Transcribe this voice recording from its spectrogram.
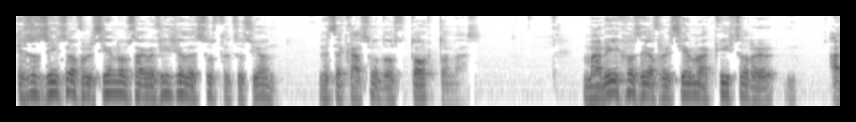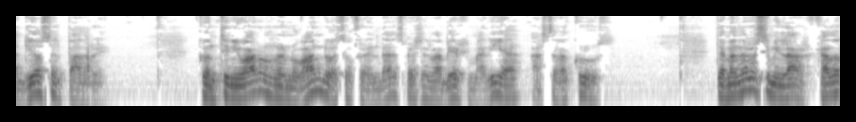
Eso se hizo ofreciendo un sacrificio de sustitución, en este caso dos tórtolas. María y José ofrecieron a Cristo a Dios el Padre. Continuaron renovando esa ofrenda, especialmente la Virgen María, hasta la cruz. De manera similar, cada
